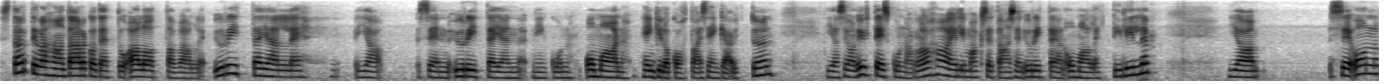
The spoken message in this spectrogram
Starttiraha on tarkoitettu aloittavalle yrittäjälle ja sen yrittäjän niin kuin omaan henkilökohtaiseen käyttöön. Ja se on yhteiskunnan rahaa, eli maksetaan sen yrittäjän omalle tilille. Ja se on,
